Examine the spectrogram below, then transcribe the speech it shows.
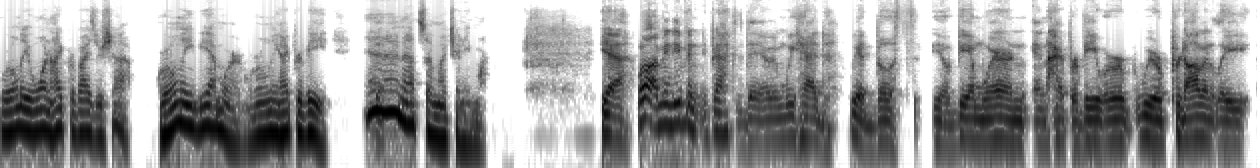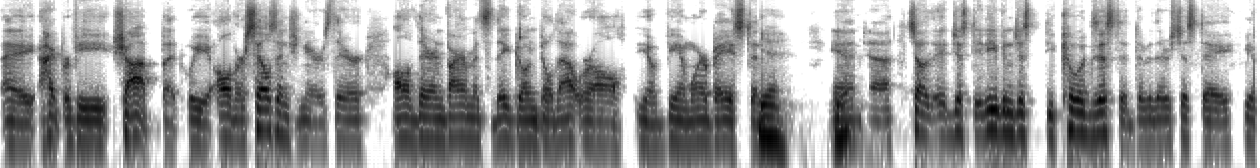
we're only a one hypervisor shop. We're only vmware we're only hyper-v. Eh, not so much anymore yeah. Well i mean even back in the day i mean we had we had both you know vmware and, and hyper-v. We were we were predominantly a hyper-v shop but we all of our sales engineers their all of their environments that they go and build out were all you know vmware based and yeah. And uh, so it just it even just coexisted. There's just a you know,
